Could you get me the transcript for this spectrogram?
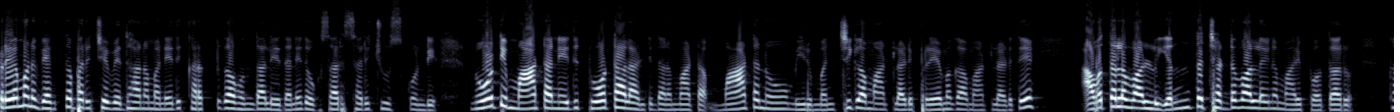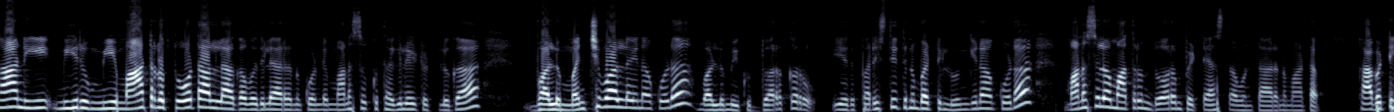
ప్రేమను వ్యక్తపరిచే విధానం అనేది కరెక్ట్గా ఉందా లేదనేది ఒకసారి సరి చూసుకోండి. నోటి మాట అనేది తోట లాంటిది అన్నమాట మాటను మీరు మంచిగా మాట్లాడి ప్రేమగా మాట్లాడితే అవతల వాళ్ళు ఎంత చెడ్డవాళ్ళైనా మారిపోతారు. కానీ మీరు మీ మాటలు తోటాల్లాగా వదిలారనుకోండి మనసుకు తగిలేటట్లుగా వాళ్ళు మంచి వాళ్ళైనా కూడా వాళ్ళు మీకు దొరకరు. ఏది పరిస్థితిని బట్టి లొంగినా కూడా మనసులో మాత్రం దూరం పెట్టేస్తూ ఉంటారనమాట కాబట్టి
